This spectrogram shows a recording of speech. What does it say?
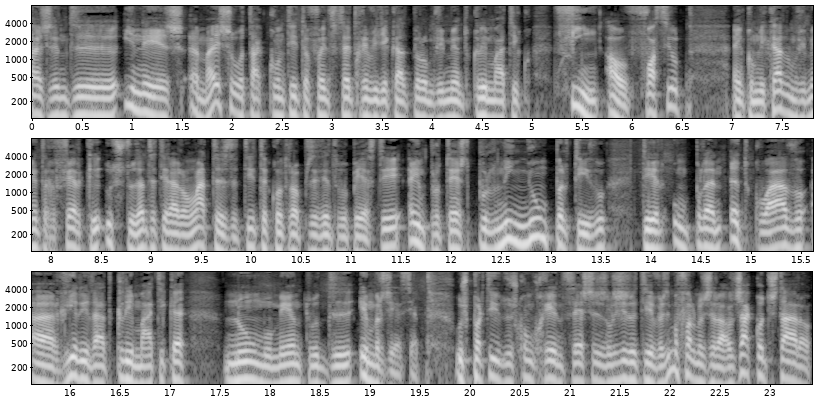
reportagem de Inês Ameixa. O ataque com tinta foi, entretanto, reivindicado pelo movimento climático Fim ao Fóssil. Em comunicado, o movimento refere que os estudantes atiraram latas de tinta contra o presidente do PST em protesto por nenhum partido ter um plano adequado à realidade climática num momento de emergência. Os partidos concorrentes a estas legislativas, de uma forma geral, já contestaram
